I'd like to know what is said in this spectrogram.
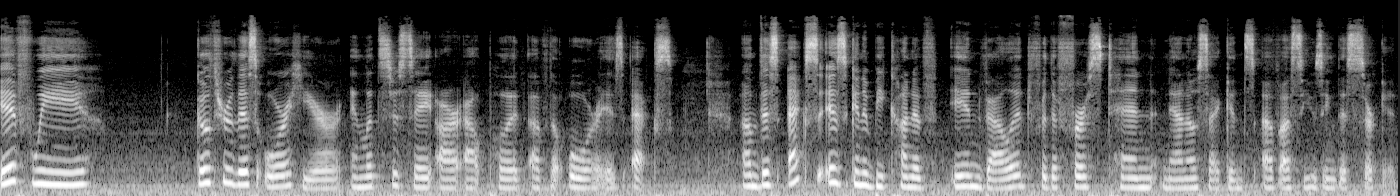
if we go through this OR here, and let's just say our output of the OR is X. Um, this X is going to be kind of invalid for the first 10 nanoseconds of us using this circuit.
